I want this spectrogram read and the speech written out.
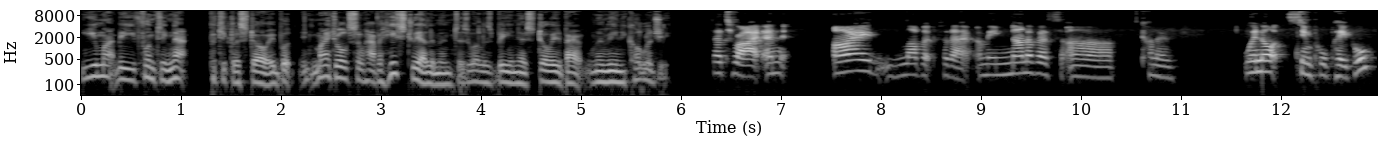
You might be fronting that particular story, but it might also have a history element as well as being a story about marine ecology. That's right. And I love it for that. I mean, none of us are kind of, we're not simple people.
